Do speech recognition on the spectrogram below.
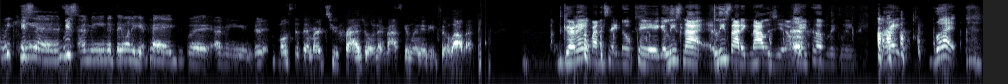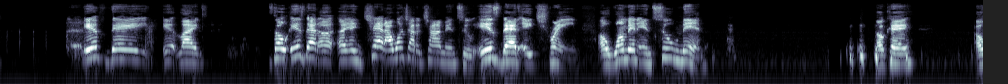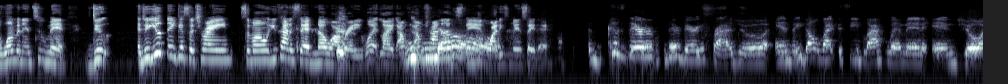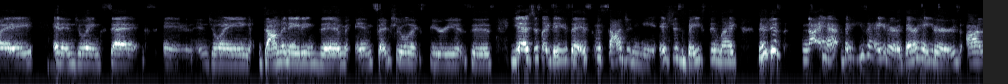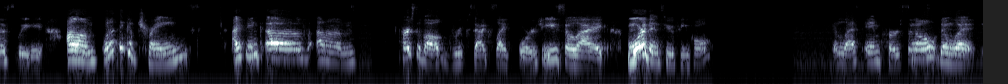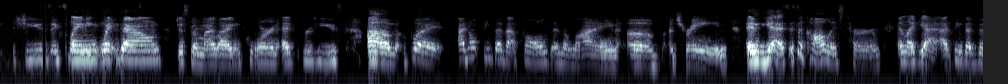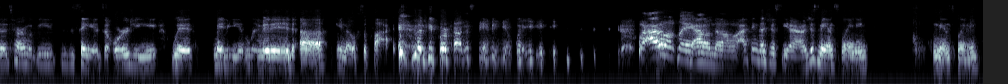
We can. he's- I mean, if they want to get pegged, but I mean, most of them are too fragile in their masculinity to allow that. Girl, they ain't about to say no pig. At least not, at least not acknowledge it, okay, publicly, right? But if they, it like, so is that a, in chat? I want y'all to chime in too. Is that a train? A woman and two men. Okay, a woman and two men. Do do you think it's a train, Simone? You kind of said no already. What like I'm I'm trying to understand why these men say that. because they're they're very fragile and they don't like to see black women enjoy and enjoying sex and enjoying dominating them in sexual experiences. Yeah, it's just like Davey said, it's misogyny. It's just based in like they're just not happy. He's a hater. They're haters, honestly. Um, when I think of trains, I think of um first of all, group sex like orgy, so like more than two people, less impersonal than what she's explaining went down, just from my like porn expertise. Um, but I don't think that that falls in the line of a train. And yes, it's a college term. And like, yeah, I think that the term would be to say it's an orgy with maybe limited, uh, you know, supply that people are kind of standing and waiting. well, I don't like, I don't know. I think that's just, yeah, just mansplaining. Mansplaining.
